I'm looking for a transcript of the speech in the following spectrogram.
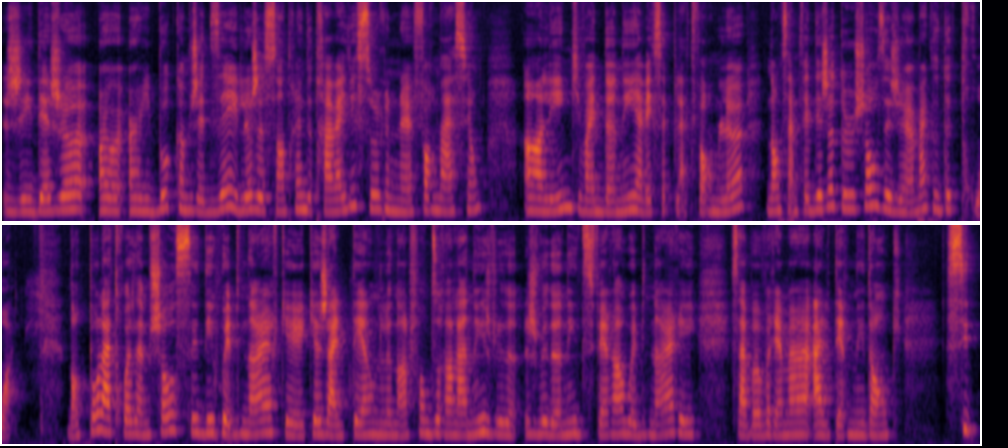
j'ai déjà un, e-book, comme je disais, et là, je suis en train de travailler sur une formation en ligne qui va être donnée avec cette plateforme-là. Donc, ça me fait déjà deux choses et j'ai un max de trois. Donc, pour la troisième chose, c'est des webinaires que, j'alterne. Dans le fond, durant l'année, je veux, donner différents webinaires et ça va vraiment alterner. Donc, si,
